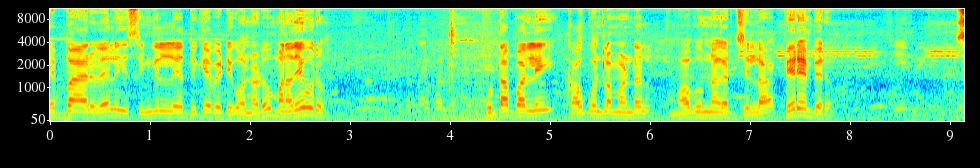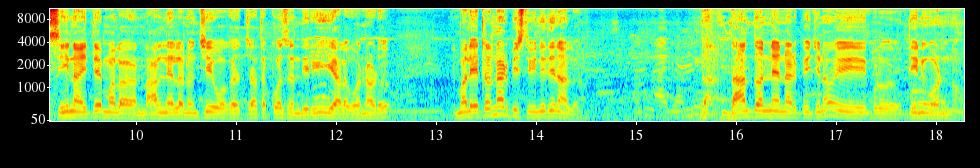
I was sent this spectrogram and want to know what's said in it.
డెబ్బై ఆరు వేలు ఈ సింగిల్ ఎద్దుకే పెట్టి కొన్నాడు. మనదే ఊరు? పుట్టపల్లి కావుకుంట్ల మండల్ మహబూబ్ నగర్ జిల్లా పేరేం పేరు? సీన్ అయితే మళ్ళీ నాలుగు నెలల నుంచి ఒక జత కోసం తిరిగి ఇవాళ కొన్నాడు. మళ్ళీ ఎట్లా నడిపిస్తుంది ఇన్ని దినాలు? దా దాంతోనే నడిపించినావు ఇప్పుడు దీన్ని కొన్నావు.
